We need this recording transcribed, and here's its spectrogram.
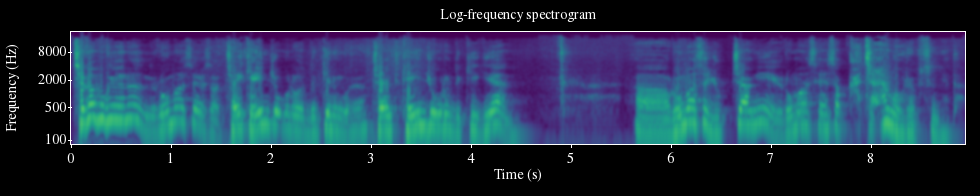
제가 보기에는 로마서에서 제 개인적으로 느끼는 거예요. 제 개인적으로 느끼기엔 아, 로마서 6장이 로마서에서 가장 어렵습니다.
